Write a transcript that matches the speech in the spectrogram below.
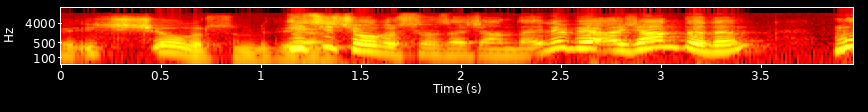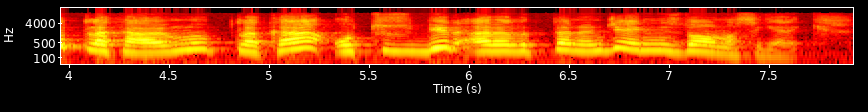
Ve iç içe olursun bir de. İç içe olursunuz ajandayla ve ajandanın mutlaka ve mutlaka 31 Aralık'tan önce elinizde olması gerekir.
